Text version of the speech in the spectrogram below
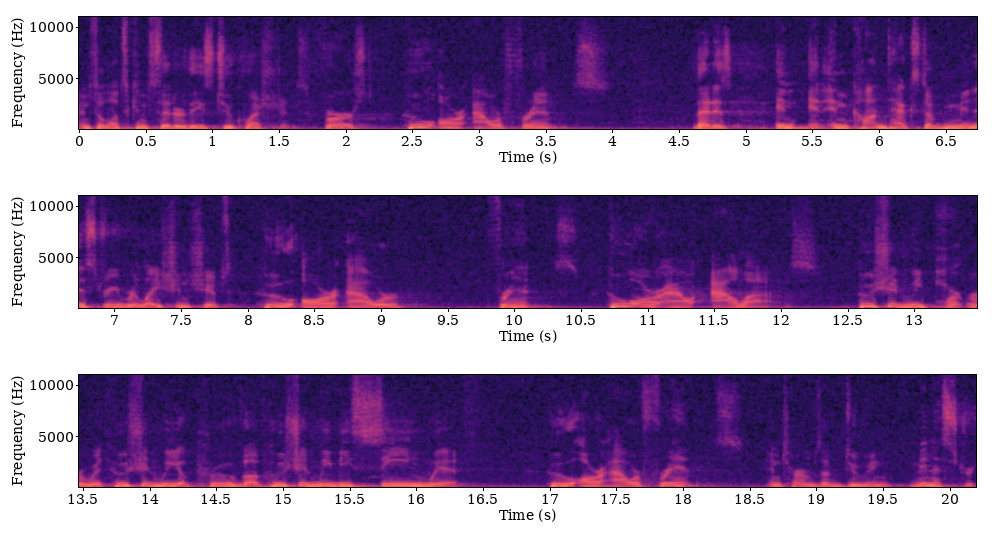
And so let's consider these two questions. First, who are our friends? That is, in, in, in, context of ministry relationships, who are our friends? Who are our allies? Who should we partner with? Who should we approve of? Who should we be seen with? Who are our friends in terms of doing ministry?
